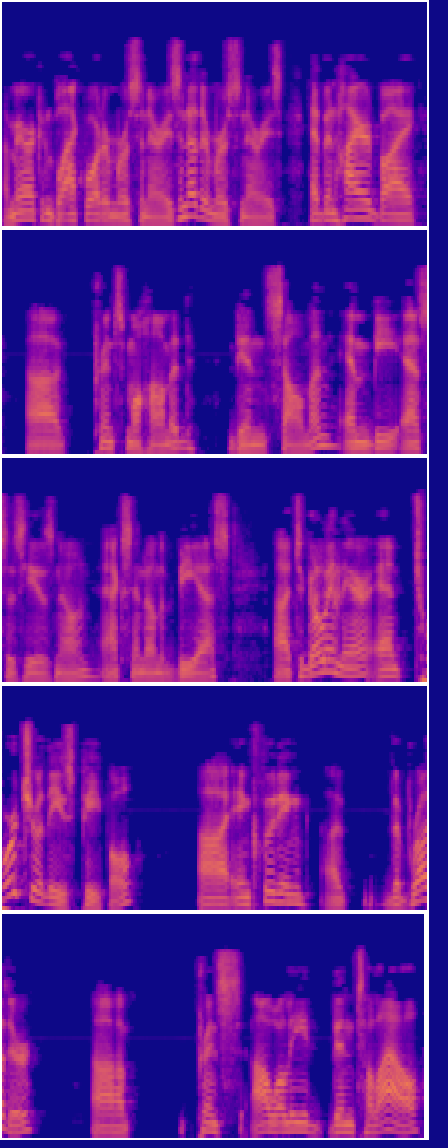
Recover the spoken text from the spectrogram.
American Blackwater mercenaries and other mercenaries have been hired by uh, Prince Mohammed bin Salman, MBS as he is known, accent on the BS, uh, to go in there and torture these people, uh, including uh, the brother, uh, Prince Al Walid bin Talal,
